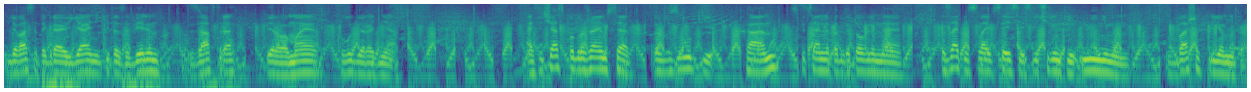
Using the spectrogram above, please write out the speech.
для вас отыграю я, Никита Забелин, завтра, 1 мая, в клубе «Родня». А сейчас погружаемся в звуки Хан, специально подготовленная запись лайв-сессии с вечеринки «Минимум» в ваших приемниках.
